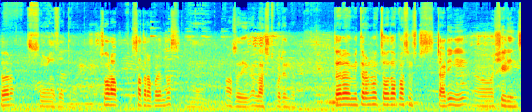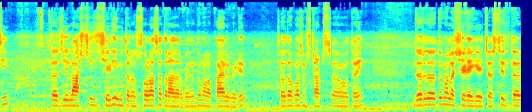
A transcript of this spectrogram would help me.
तर? सोळा सतरा. सोळा सतरापर्यंतच? असं आहे का? लास्टपर्यंत. तर मित्रांनो चौदापासून स्टार्टिंग आहे अं, शेळींची तर जी लास्टची आहे मित्रांनो सोळा सतरा हजारपर्यंत तुम्हाला पाहायला भेटेल. चौदापासून स्टार्ट होत आहे. जर जर तुम्हाला शेळ्या घ्यायच्या असतील तर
